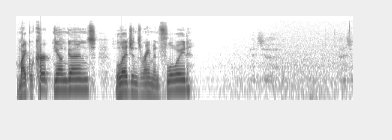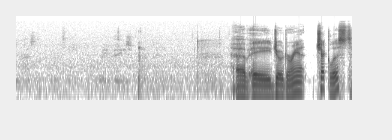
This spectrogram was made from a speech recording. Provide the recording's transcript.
Michael Kirk, Young Guns, Legends Raymond Floyd. Have a Joe Durant checklist.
